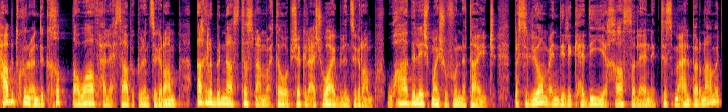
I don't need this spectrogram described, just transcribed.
حاب تكون عندك خطة واضحة لحسابك بالإنستغرام؟ أغلب الناس تصنع محتوى بشكل عشوائي بالإنستغرام وهذا ليش ما يشوفون نتائج؟ بس اليوم عندي لك هدية خاصة لأنك تسمع هالبرنامج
